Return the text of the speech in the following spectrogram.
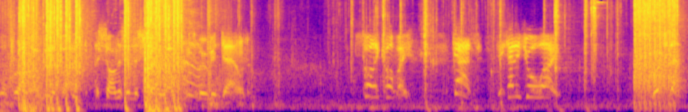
Bravo, be advised. Hassan is in the stairwell. He's moving down. Solid copy. Gaz, he's headed your way. Roger that.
